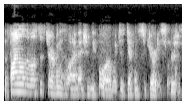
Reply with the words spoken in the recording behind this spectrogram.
The final and the most disturbing is the one I mentioned before, which is different security solutions.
